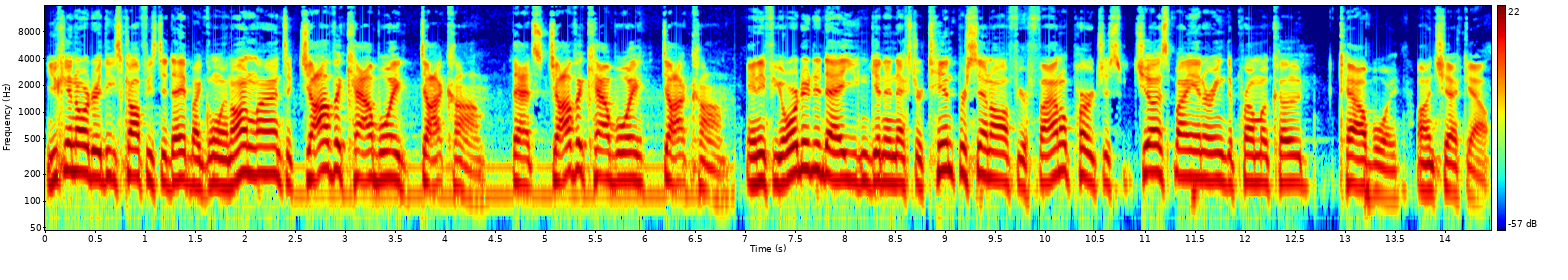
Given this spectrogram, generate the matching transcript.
You can order these coffees today by going online to javacowboy.com. That's javacowboy.com. And if you order today, you can get an extra 10% off your final purchase just by entering the promo code COWBOY on checkout.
